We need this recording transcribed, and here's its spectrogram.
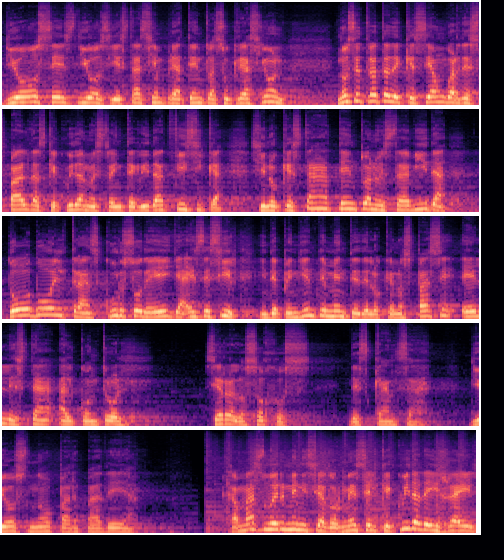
Dios es Dios y está siempre atento a su creación. No se trata de que sea un guardaespaldas que cuida nuestra integridad física, sino que está atento a nuestra vida, todo el transcurso de ella, es decir, independientemente de lo que nos pase, Él está al control. Cierra los ojos, descansa, Dios no parpadea. Jamás duerme ni se adormece el que cuida de Israel.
